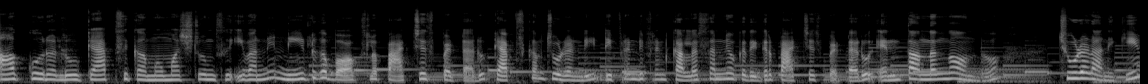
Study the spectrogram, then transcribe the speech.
ఆకుకూరలు క్యాప్సికమ్ మష్రూమ్స్ ఇవన్నీ నీట్గా బాక్స్లో ప్యాక్ చేసి పెట్టారు. క్యాప్సికమ్ చూడండి డిఫరెంట్ డిఫరెంట్ కలర్స్ అన్నీ ఒక దగ్గర ప్యాక్ చేసి పెట్టారు. ఎంత అందంగా ఉందో చూడడానికి.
